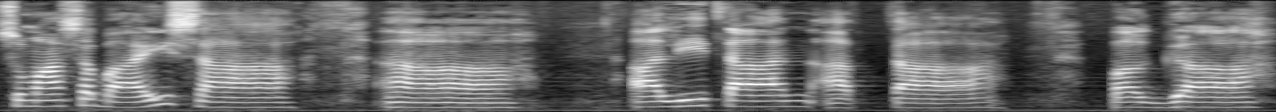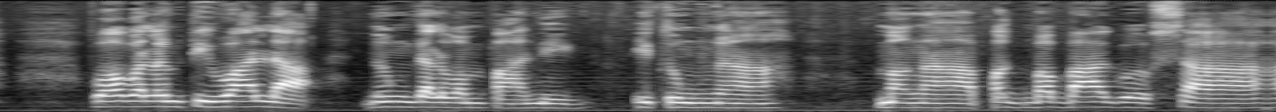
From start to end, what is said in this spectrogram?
sumasabay sa ah, alitan at pag ah, wawalang tiwala ng dalawang panig itong ah, mga pagbabago sa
